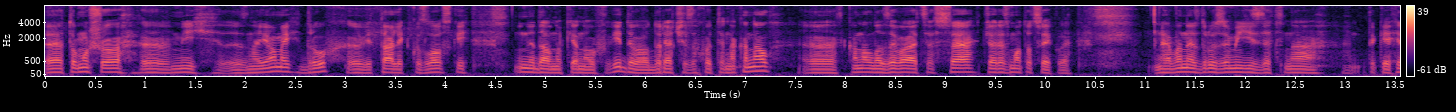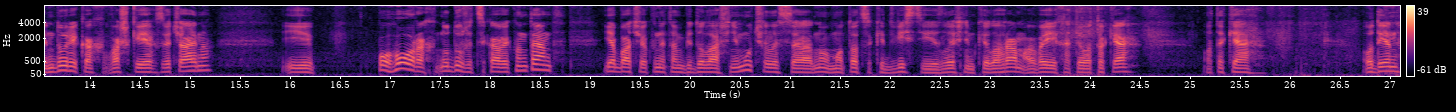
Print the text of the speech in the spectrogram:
Е, Тому що е, мій знайомий, друг е, Віталік Козловський ну, недавно кинув відео. До речі, заходьте на канал. Е, Канал називається Все через мотоцикли. Е, Вони з друзями їздять на таких ендуріках, важких, звичайно. І по горах ну, дуже цікавий контент. Я бачу, як вони там бідолашні мучилися. Ну, мотоцикли 200 з лишнім кілограм, а виїхати отаке, отаке один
